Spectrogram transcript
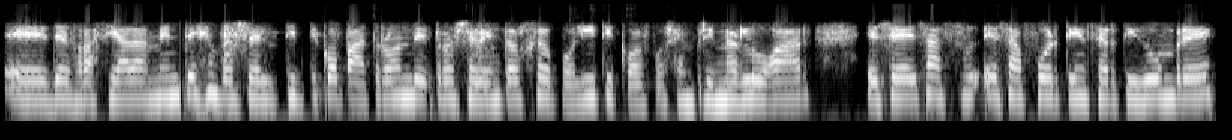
eh, desgraciadamente, pues el típico patrón de otros eventos geopolíticos. Pues en primer lugar, ese, esa, esa fuerte incertidumbre,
